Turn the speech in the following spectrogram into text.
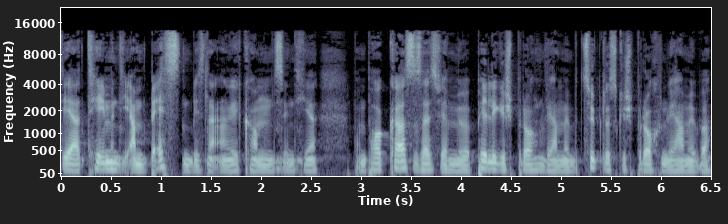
der Themen, die am besten bislang angekommen sind hier beim Podcast. Das heißt, wir haben über Pille gesprochen, wir haben über Zyklus gesprochen, wir haben über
